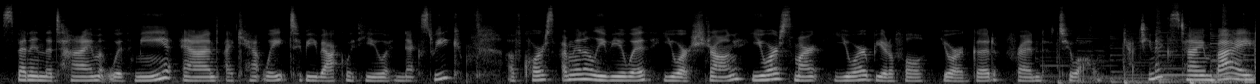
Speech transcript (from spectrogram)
spending the time with me, and I can't wait to be back with you next week. Of course, I'm going to leave you with you are strong, you are smart, you are beautiful, you are a good friend to all. Catch you next time. Bye.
